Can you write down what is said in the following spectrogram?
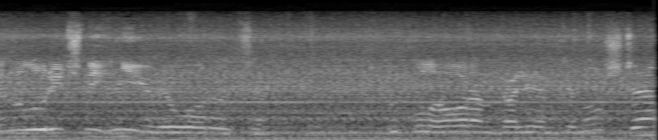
Минулорічний гній виорюється. Тут була оранка Ленки, ну ще.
